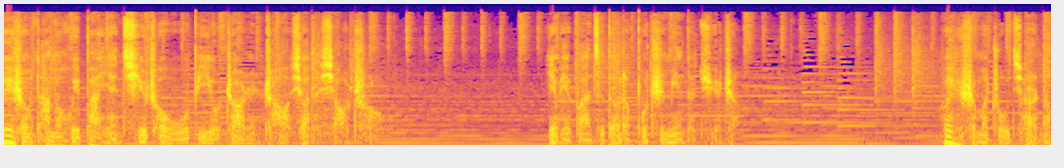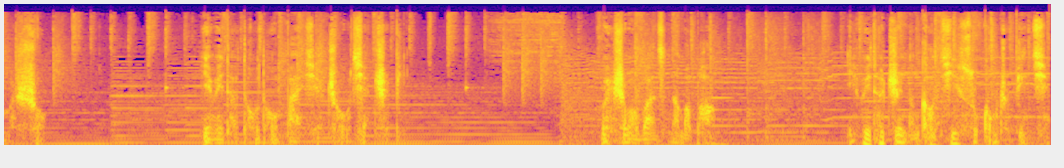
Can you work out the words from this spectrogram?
为什么他们会扮演奇丑无比又招人嘲笑的小丑？因为丸子得了不致命的绝症。为什么竹签那么瘦？因为他偷偷卖些筹钱之品。为什么丸子那么胖？因为他只能靠激素控制病情。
